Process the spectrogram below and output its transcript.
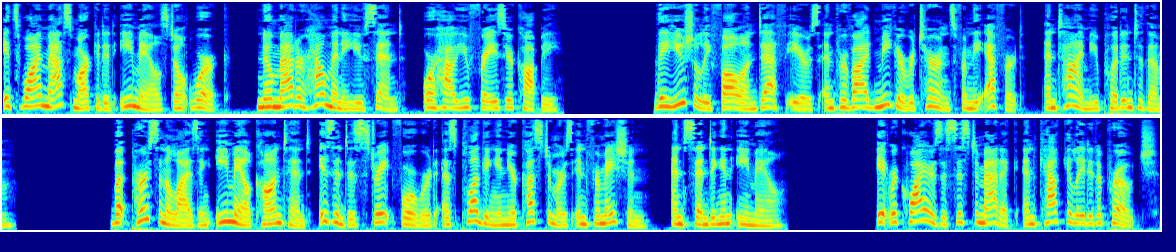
It's why mass marketed emails don't work, no matter how many you send or how you phrase your copy. They usually fall on deaf ears and provide meager returns from the effort and time you put into them. But personalizing email content isn't as straightforward as plugging in your customer's information and sending an email. It requires a systematic and calculated approach.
